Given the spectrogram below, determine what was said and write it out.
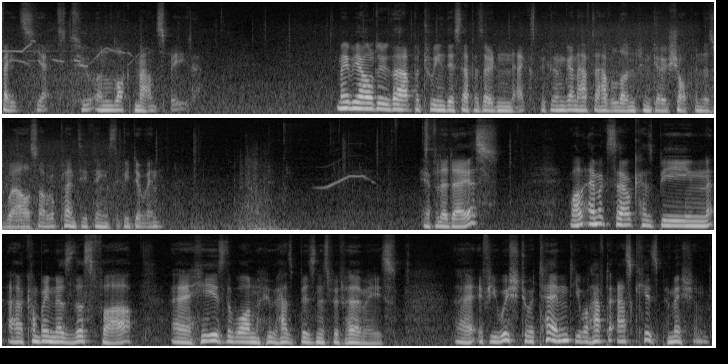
fates yet to unlock mount speed. Maybe I'll do that between this episode and next because I'm going to have to have lunch and go shopping as well, so I've got plenty of things to be doing. Hythlodaeus. While Emet-Selch has been accompanying us thus far, uh, he is the one who has business with Hermes. Uh, if you wish to attend, you will have to ask his permission.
